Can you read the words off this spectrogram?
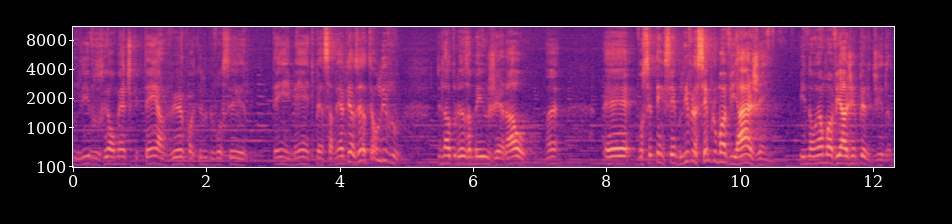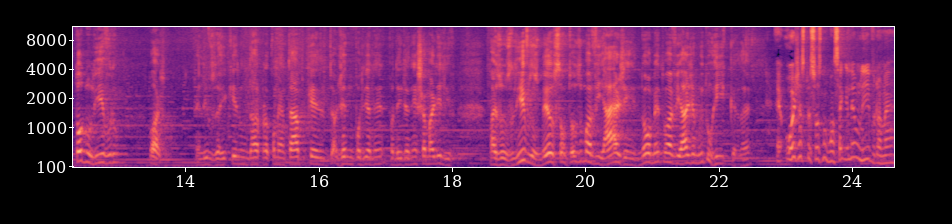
livros realmente que têm a ver com aquilo que você tem em mente, pensamento, e às vezes até um livro de natureza meio geral, né? É, você tem sempre, livro é sempre uma viagem e não é uma viagem perdida. Todo livro, lógico, tem livros aí que não dá para comentar porque a gente não poderia nem, poderia nem chamar de livro. Mas os livros meus são todos uma viagem, normalmente uma viagem muito rica, né? É, hoje as pessoas não conseguem ler um livro, né?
